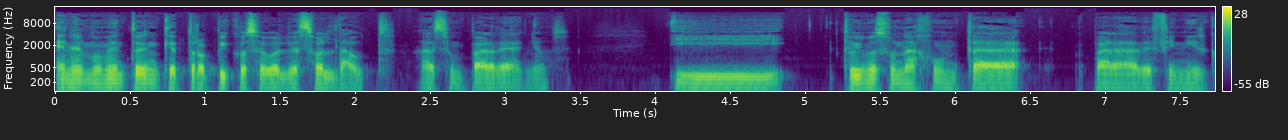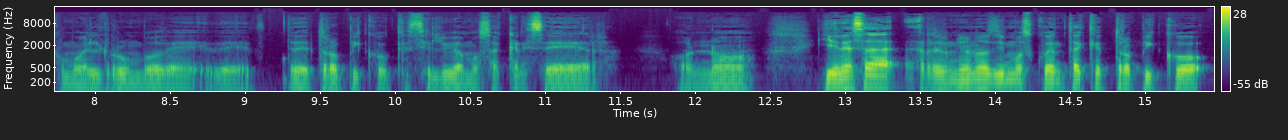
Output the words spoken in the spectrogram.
en el momento en que Trópico se vuelve sold out, hace un par de años, y tuvimos una junta para definir como el rumbo de, Trópico, que si lo íbamos a crecer o no. Y en esa reunión nos dimos cuenta que Trópico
